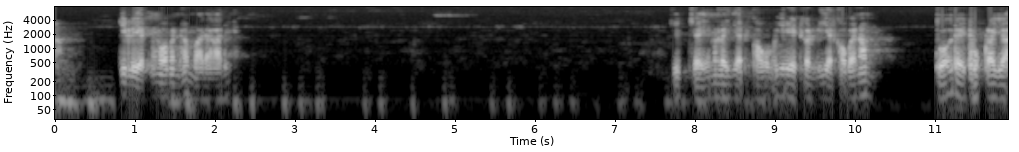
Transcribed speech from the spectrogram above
ล่ะ กิเลสมันว่ามันธรรมดาดิจิตใจมันละเอียดเขากิเลสก็ละเอียดเขาไปน้ำตัวได้ทุกระยะ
